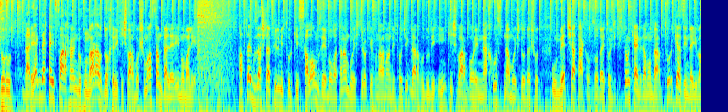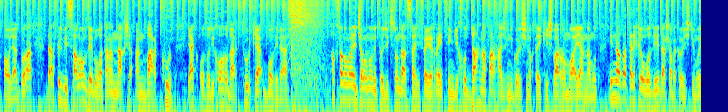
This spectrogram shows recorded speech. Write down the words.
дуруд дар як дақиқаи фарҳангу ҳунар аз дохили кишвар бо шумо ҳастам далер имомалӣ ҳафтаи гузашта филми турки салом зебоватанам бо иштироки ҳунарманди тоҷик дар ҳудуди ин кишвар бори нахуст намоиш дода шуд умед шатаковзодаи тоҷикистон ки айни замон дар туркия зиндагӣ ва фаъолият дорад дар филми салом зебоватанам нақши анвар курд як озодихоҳро дар туркия бозидааст ҳафтаномаи ҷавонони тоҷикистон дар саҳифаи рейтинги худ даҳ нафар ҳаҷмнигори шинохтаи кишварро муайян намуд. Ин навбат тариқи овоздиҳӣ дар шабакаҳои иҷтимоӣ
